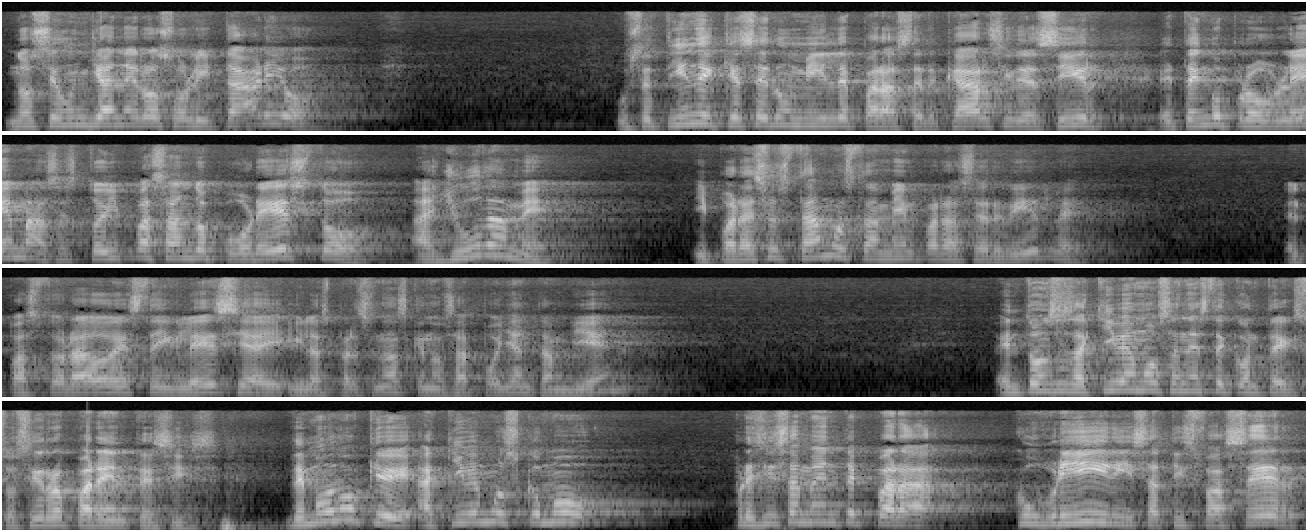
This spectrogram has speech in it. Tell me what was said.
No sea un llanero solitario. Usted tiene que ser humilde para acercarse y decir, eh, tengo problemas, estoy pasando por esto, ayúdame. Y para eso estamos también para servirle. El pastorado de esta iglesia y las personas que nos apoyan también. Entonces aquí vemos en este contexto, cierro paréntesis, de modo que aquí vemos cómo precisamente para cubrir y satisfacer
